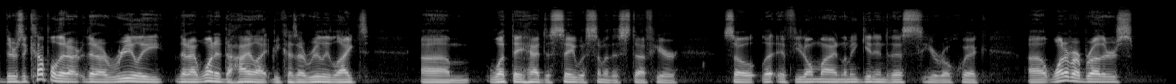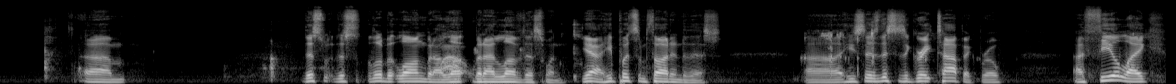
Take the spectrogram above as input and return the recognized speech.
there's a couple that are that I really that I wanted to highlight because I really liked um, what they had to say with some of this stuff here. So, let, if you don't mind, let me get into this here real quick. Uh, one of our brothers, um, this this a little bit long, but I love but I love this one. Yeah, he put some thought into this. Uh, he says this is a great topic, bro. I feel like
